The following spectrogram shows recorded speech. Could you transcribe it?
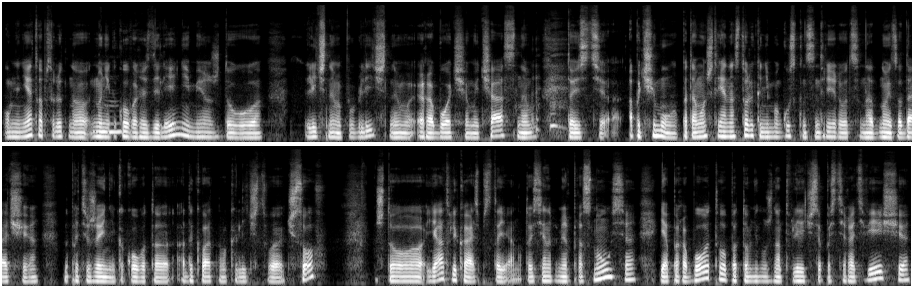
У меня нет абсолютно, ну, никакого разделения между личным и публичным, рабочим и частным. То есть, а почему? Потому что я настолько не могу сконцентрироваться на одной задаче на протяжении какого-то адекватного количества часов, что я отвлекаюсь постоянно. То есть я, например, проснулся, я поработал, потом мне нужно отвлечься, постирать вещи,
